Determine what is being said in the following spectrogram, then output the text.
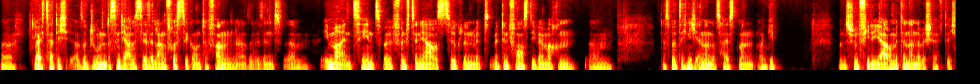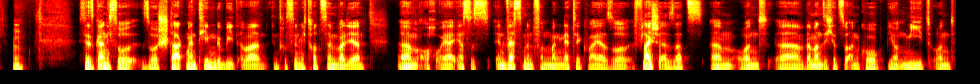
äh, gleichzeitig, also June, das sind ja alles sehr, sehr langfristige Unterfangen. Ne? Also wir sind ähm, immer in 10, 12, 15 Jahreszyklen mit, mit den Fonds, die wir machen. Ähm, das wird sich nicht ändern. Das heißt, man, man geht, man ist schon viele Jahre miteinander beschäftigt. Mhm. Ist jetzt gar nicht so, so stark mein Themengebiet, aber interessiert mich trotzdem, weil ihr ähm, auch euer erstes Investment von Magnetic war ja so Fleischersatz. Ähm, und äh, wenn man sich jetzt so anguckt, Beyond Meat und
